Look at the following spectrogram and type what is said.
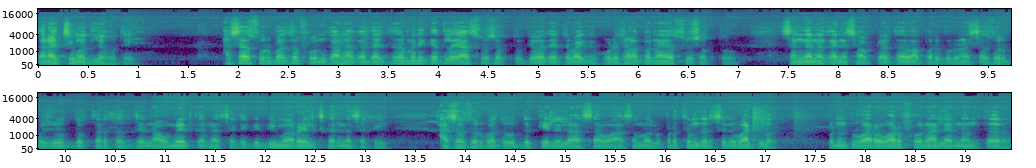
कराचीमधले होते. अशा स्वरूपाचा फोन कॉल हा कदाचित अमेरिकेतलाही असू शकतो किंवा त्याच्या बाकी खोडसाळपणाही असू शकतो. संगणक आणि सॉफ्टवेअरचा वापर करून अशा स्वरूपाचे उद्योग करतात जे नावमेद करण्यासाठी की डिमॉरलाइज करण्यासाठी अशा स्वरूपाचा उद्योग केलेला असावा असं मला प्रथमदर्शनी वाटलं. परंतु वारंवार फोन आल्यानंतर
